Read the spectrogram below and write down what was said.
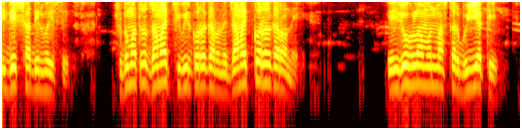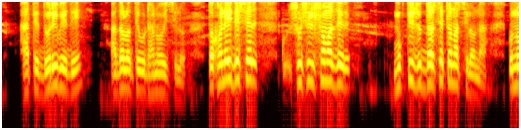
এই দেশ স্বাধীন হয়েছে। শুধুমাত্র জামায়াত শিবির করার কারণে, জামায়াত করার কারণে এই রুহুল আমান মাস্টার ভুইয়াকে হাতে দড়ি বেঁধে আদালতে উঠানো হয়েছিল। তখন এই দেশের সুশীল সমাজের মুক্তিযোদ্ধার চেতনা ছিল না। কোনো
